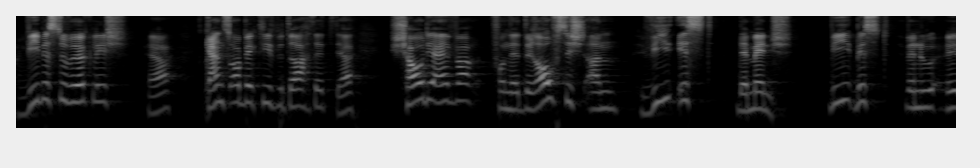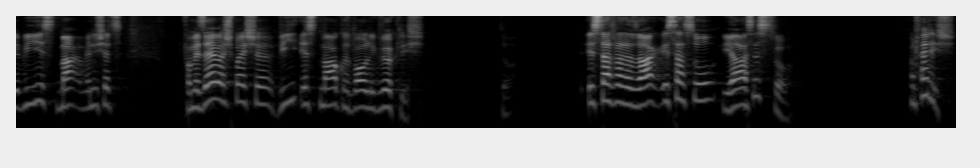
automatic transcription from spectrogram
Wie bist du wirklich? Ja, ganz objektiv betrachtet. Ja, schau dir einfach von der Draufsicht an, wie ist der Mensch? Wie bist, wenn du, wie ist, wenn ich jetzt von mir selber spreche, wie ist Markus Baulig wirklich? So. Ist das, was er sagt, ist das so? Ja, es ist so. Und fertig.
